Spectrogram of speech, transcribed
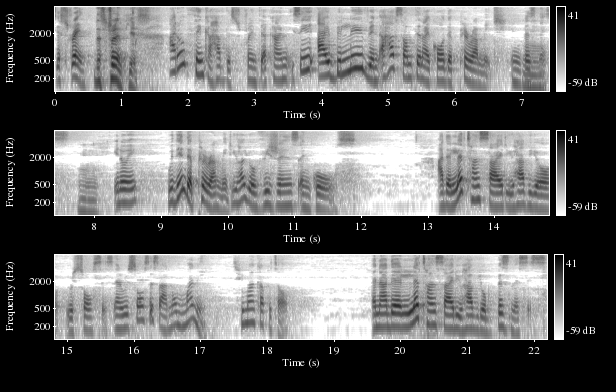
the strength? The strength, yes. I don't think I have the strength. I can see. I believe in. I have something I call the pyramid in mm. business. Mm. You know, within the pyramid, you have your visions and goals. At the left hand side, you have your resources, and resources are not money; it's human capital. And at the left hand side, you have your businesses.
